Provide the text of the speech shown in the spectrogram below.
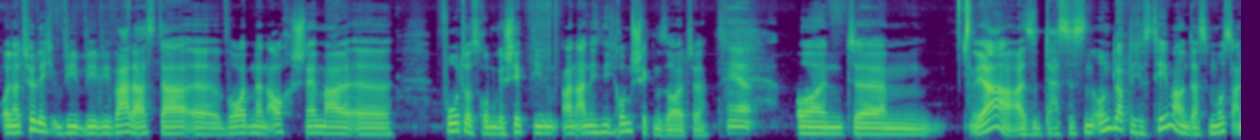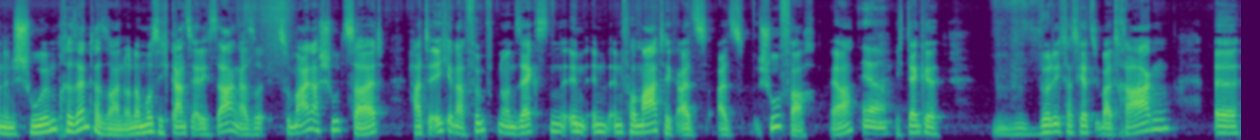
Und natürlich, wie, wie, wie war das? Da äh, wurden dann auch schnell mal äh, Fotos rumgeschickt, die man eigentlich nicht rumschicken sollte. Ja. Und ähm, ja, also das ist ein unglaubliches Thema und das muss an den Schulen präsenter sein. Und da muss ich ganz ehrlich sagen, also zu meiner Schulzeit hatte ich in der fünften und sechsten in, in Informatik als, als Schulfach. Ja? ja. Ich denke, würde ich das jetzt übertragen, äh,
